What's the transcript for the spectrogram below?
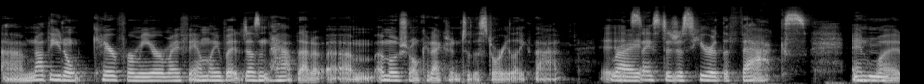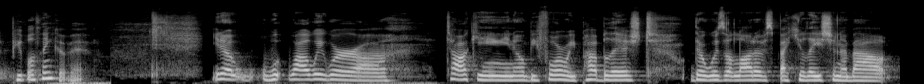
um, not that you don't care for me or my family, but it doesn't have that um, emotional connection to the story like that. It, right. It's nice to just hear the facts and mm-hmm. what people think of it. You know, w- while we were uh, talking, you know, before we published, there was a lot of speculation about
